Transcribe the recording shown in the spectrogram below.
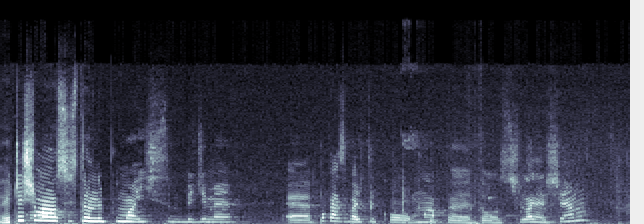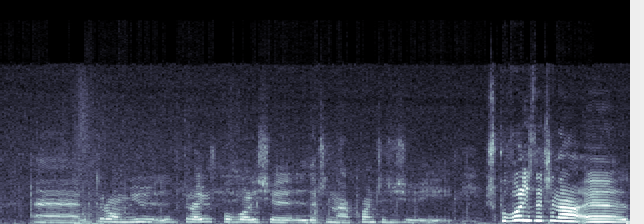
E, Cześć, mam z tej strony Puma i sobie będziemy e, pokazywać tylko mapę do strzelania się, e, którą, która już powoli się zaczyna kończyć. Już powoli zaczyna, e,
